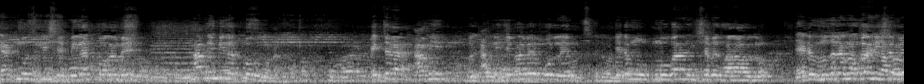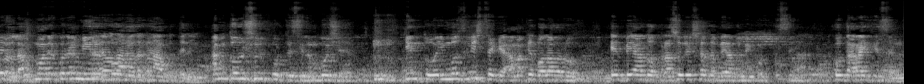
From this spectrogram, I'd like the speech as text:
এক মজলিসে মিলাদ পড়াবে আমি মিলাদ করব না। এটা আমি আপনি যেভাবে বললেন এটা মোবাইল হিসেবে ধরা হলো। এটা হুজুরের কথা করলাম। মনে করে আমাদের কোনো না। আপত্তি নেই। আমি পড়তেছিলাম বসে। কিন্তু ওই মজলিস থেকে আমাকে বলা হলো এ বেয়াদব রাসূলের সাথে বেয়াদবি করতেছে। ও দাঁড়াইতেছেন।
